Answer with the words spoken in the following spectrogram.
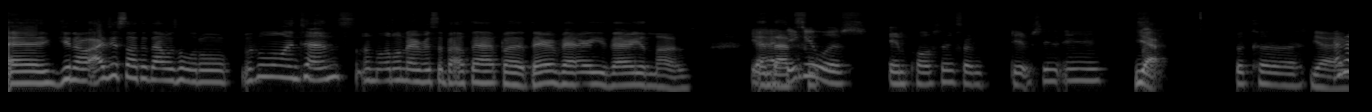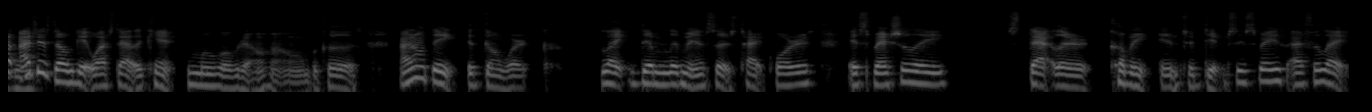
and you know, I just thought that that was a little, a little intense. I'm a little nervous about that, but they're very, very in love. Yeah, I think it was impulsive from Dempsey and yeah, because yeah, I, I don't. I just don't get why Statler can't move over there on her own because I don't think it's gonna work. Like them living in such tight quarters, especially Statler coming into Dempsey space. I feel like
